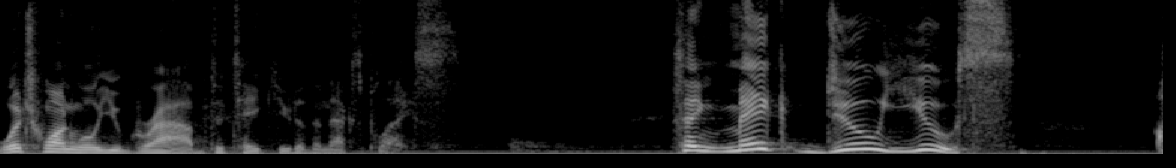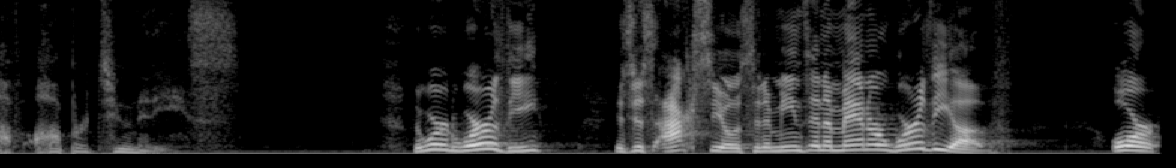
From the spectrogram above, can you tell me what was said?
Which one will you grab to take you to the next place? Saying, make due use of opportunities. The word worthy is just axios, and it means in a manner worthy of, or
